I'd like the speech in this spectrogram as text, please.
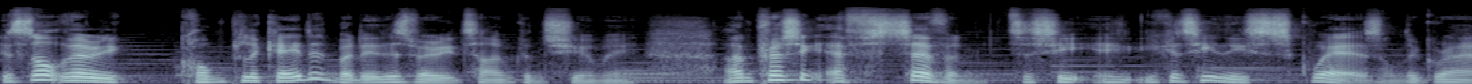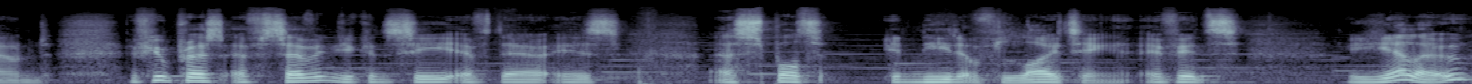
it's not very complicated, but it is very time consuming. I'm pressing F7 to see, you can see these squares on the ground. If you press F7, you can see if there is a spot in need of lighting. If it's yellow,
